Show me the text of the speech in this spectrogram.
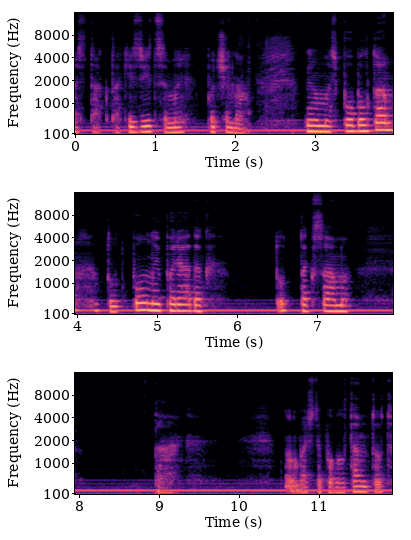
Ось так, так. І звідси ми починали. Дивимось по болтам. Тут повний порядок. Тут так само. Так. Ну, бачите, по болтам тут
